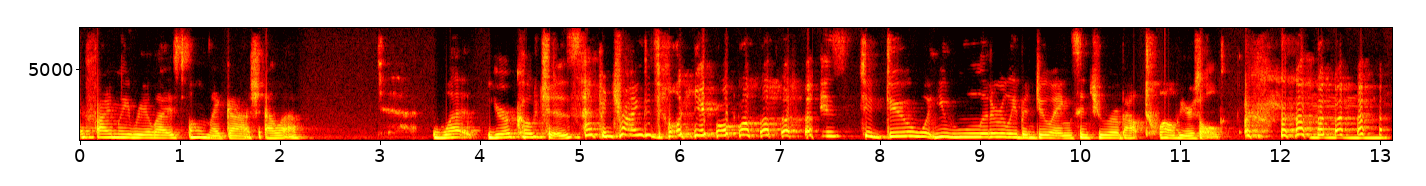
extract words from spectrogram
I finally realized, oh my gosh, Ella, what your coaches have been trying to tell you is to do what you've literally been doing since you were about 12 years old. mm.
